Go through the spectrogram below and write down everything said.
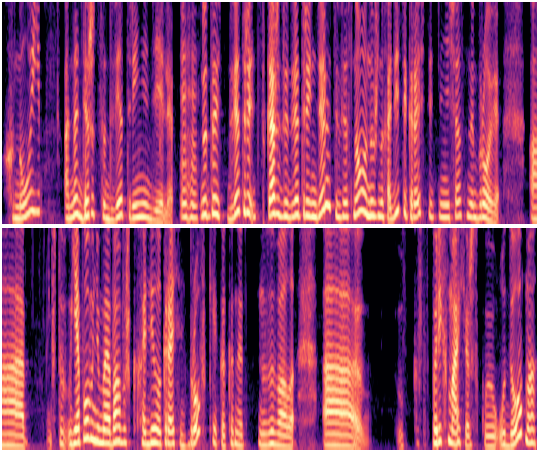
хной, она держится 2-3 недели. Мгм. Ну, то есть две, три, каждые 2-3 недели тебе снова нужно ходить и красить эти несчастные брови. А, в я помню, моя бабушка ходила красить бровки, как она это называла, а, в, в парикмахерскую у дома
